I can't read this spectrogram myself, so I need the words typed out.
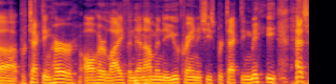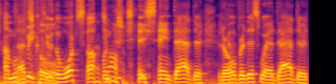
uh, protecting her all her life, and then I'm in the Ukraine, and she's protecting me as I'm moving cool. through the war zone. That's awesome. She's saying, "Dad, they're they're over this way. Dad, they're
